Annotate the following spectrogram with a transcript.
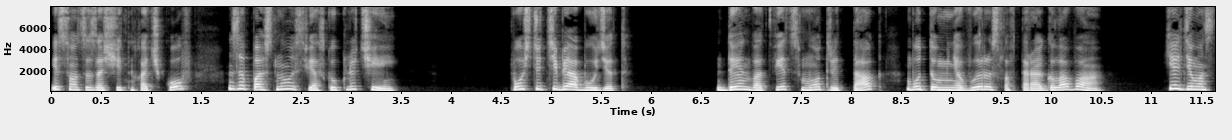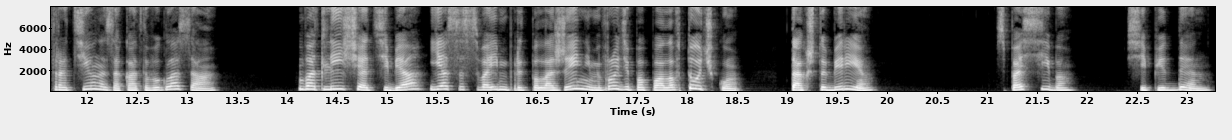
и солнцезащитных очков, запасную связку ключей. «Пусть у тебя будет». Дэн в ответ смотрит так, будто у меня выросла вторая голова. Я демонстративно закатываю глаза. В отличие от тебя, я со своими предположениями вроде попала в точку. Так что бери. «Спасибо», — сипит Дэн.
